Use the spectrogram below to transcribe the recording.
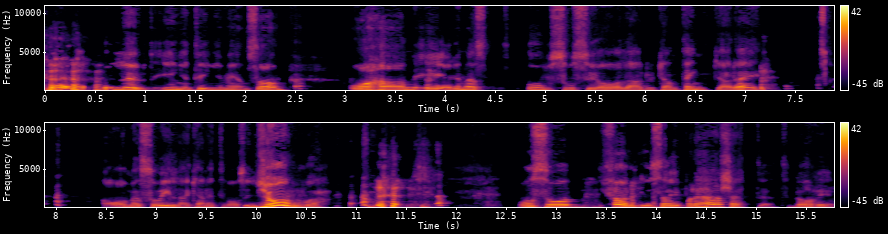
jag har absolut ingenting gemensamt. Och han är det mest osociala du kan tänka dig. Ja, men så illa kan det inte vara. Så, jo! Och så följer sig på det här sättet, David.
